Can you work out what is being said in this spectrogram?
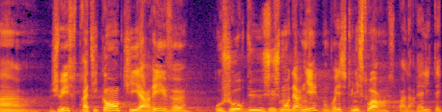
un juif pratiquant qui arrive au jour du jugement dernier. Donc vous voyez, c'est une histoire, hein, ce n'est pas la réalité.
